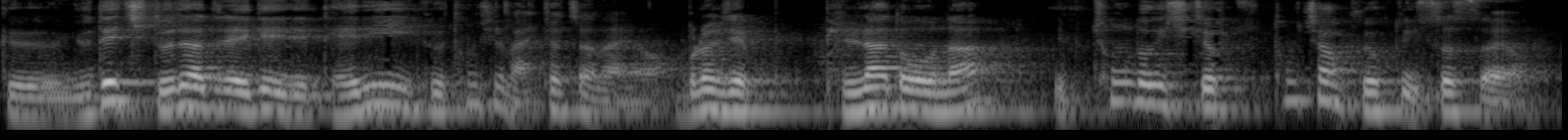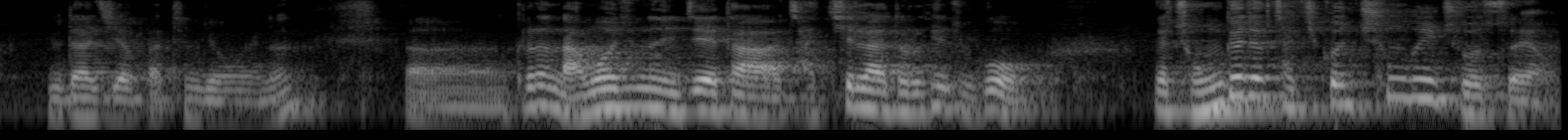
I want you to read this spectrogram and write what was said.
그 유대 지도자들에게 이제 대리 그 통치를 맡겼잖아요. 물론 이제 빌라도나 총독이 직접 통치한 구역도 있었어요. 유다 지역 같은 경우에는 어, 그러나 나머지는 이제 다 자치를 하도록 해주고 그러니까 종교적 자치권 충분히 주었어요.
